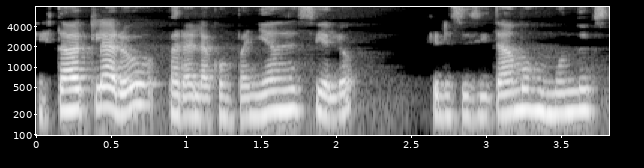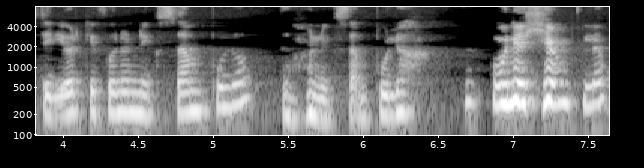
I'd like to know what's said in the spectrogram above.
estaba claro para la compañía del cielo que necesitábamos un mundo exterior que fuera un un un ejemplo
